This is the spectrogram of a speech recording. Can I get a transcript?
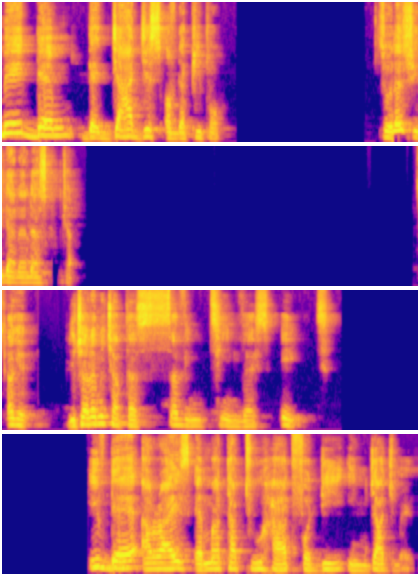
made them the judges of the people. So let's read another scripture. Okay, Deuteronomy chapter 17, verse 8. If there arise a matter too hard for thee in judgment,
